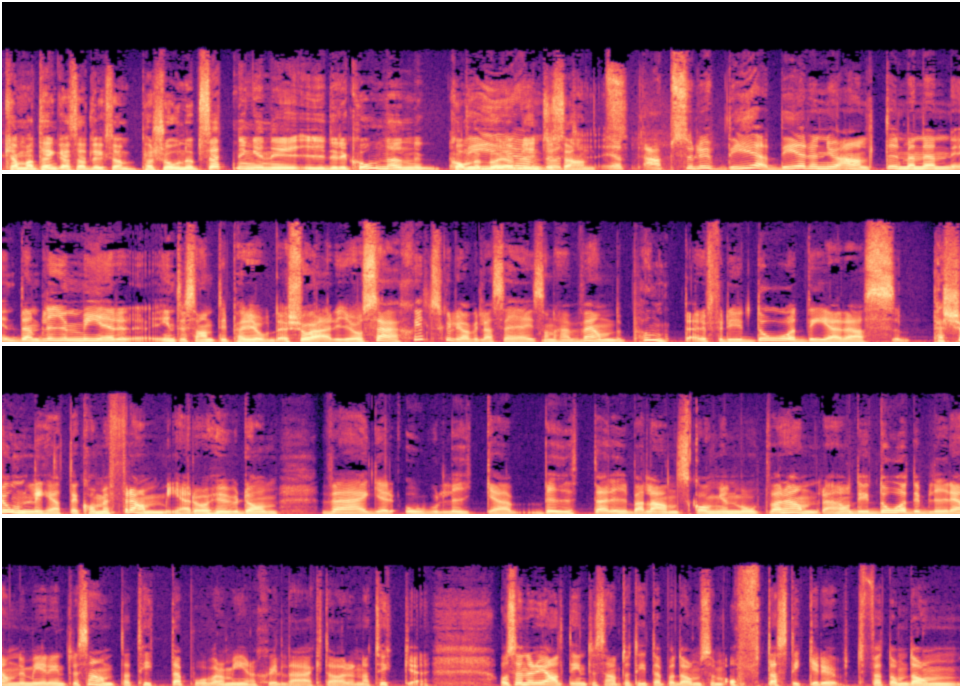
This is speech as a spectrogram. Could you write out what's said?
kan man tänka sig att liksom personuppsättningen i, i direktionen kommer börja bli intressant? Ett, absolut, det, det är den ju alltid. Men den, den blir ju mer intressant i perioder, så är det ju. Och särskilt skulle jag vilja säga i sådana här vändpunkter. För det är då deras personligheter kommer fram mer och hur de väger olika bitar i balansgången mot varandra. Och det är då det blir ännu mer intressant att titta på vad de enskilda aktörerna tycker. Och sen är det alltid intressant att titta på de som ofta sticker ut. För att om de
